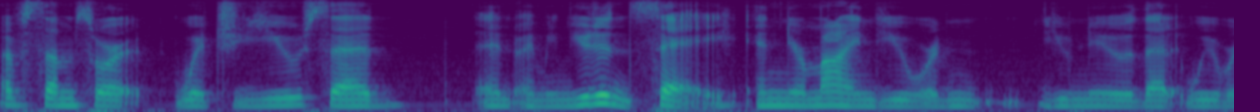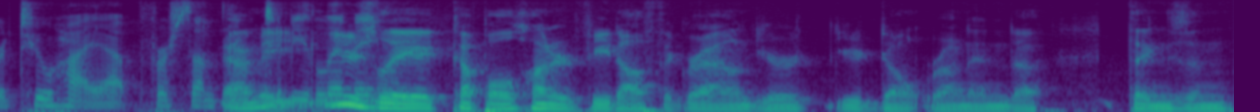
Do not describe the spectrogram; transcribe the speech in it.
of some sort which you said and i mean you didn't say. In your mind you were you knew that we were too high up for something I to be living. usually a couple hundred feet off the ground, you're you don't run into things and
